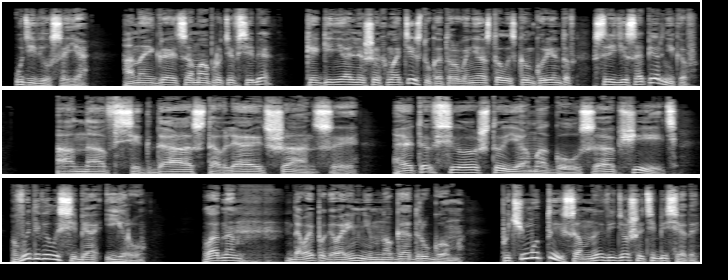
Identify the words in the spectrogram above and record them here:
— удивился я. «Она играет сама против себя? Как гениальный шахматист, у которого не осталось конкурентов среди соперников?» «Она всегда оставляет шансы. Это все, что я могу сообщить», — выдавил из себя Иру. «Ладно, давай поговорим немного о другом. Почему ты со мной ведешь эти беседы?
